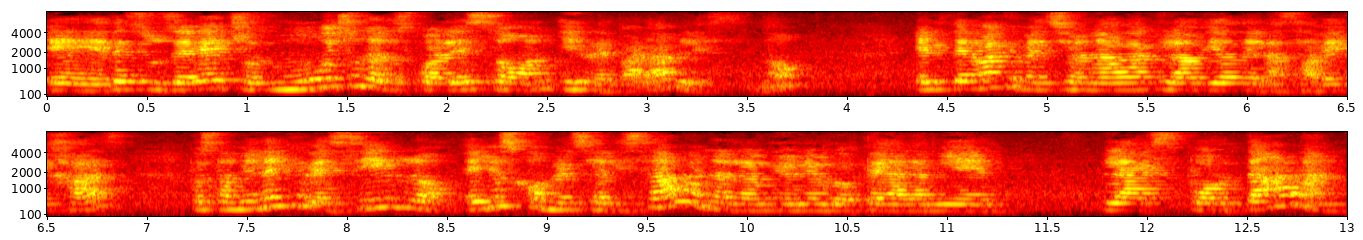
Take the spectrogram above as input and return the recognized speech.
eh, de sus derechos, muchos de los cuales son irreparables, ¿no? El tema que mencionaba Claudia de las abejas, pues también hay que decirlo, ellos comercializaban a la Unión Europea la miel, la exportaban,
